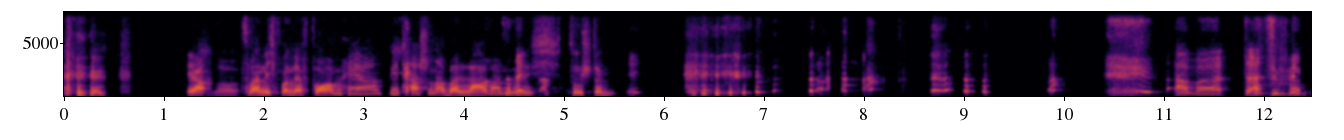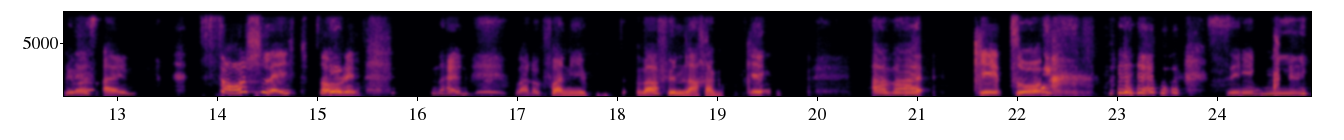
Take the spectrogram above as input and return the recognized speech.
Ja, Also, zwar nicht von der Form her wie Taschen, aber labern würde ich zustimmen. aber dazu fällt mir was ein. So schlecht, sorry. Nein, war doch funny. War für einen Lacher. Ging, Aber geht so. semi.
